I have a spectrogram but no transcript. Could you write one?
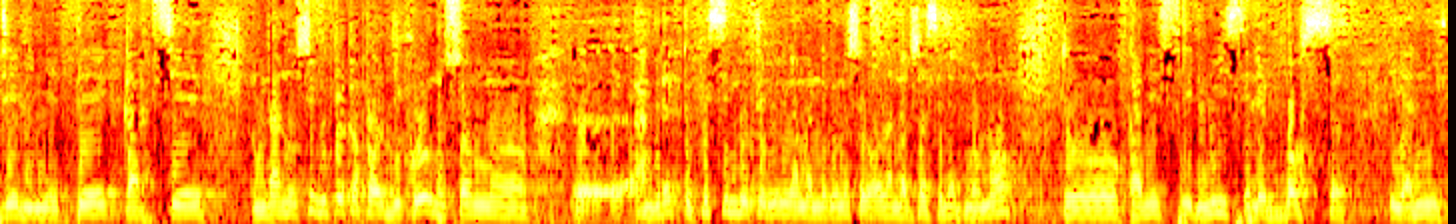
délimité quartier Ndano. S'il vous plaît papa Odiko nous sommes euh, en direct au na moment. Lui c'est le boss Yannick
